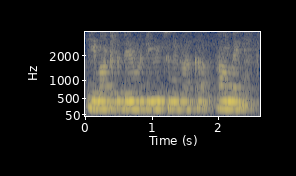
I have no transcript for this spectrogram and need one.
ఈ మాటలు దేవుడు దీవించునుగాక. ఆమె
